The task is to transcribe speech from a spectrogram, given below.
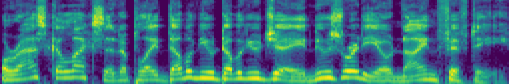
or ask Alexa to play WWJ News Radio 950.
